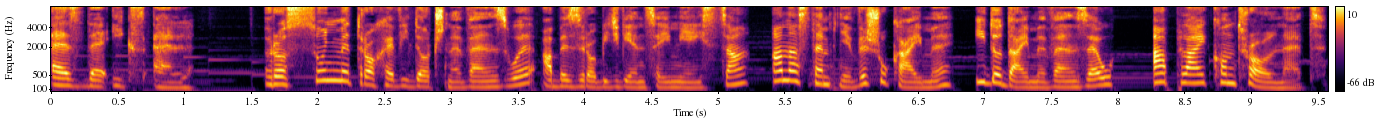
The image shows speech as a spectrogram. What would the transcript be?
SDXL. Rozsuńmy trochę widoczne węzły, aby zrobić więcej miejsca, a następnie wyszukajmy i dodajmy węzeł Apply ControlNet.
